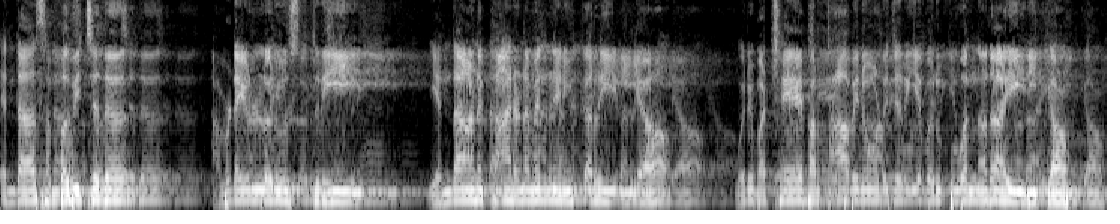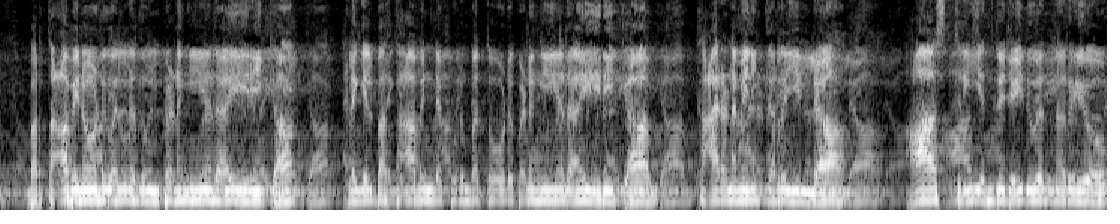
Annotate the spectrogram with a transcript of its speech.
എന്താ സംഭവിച്ചത്? അവിടെയുള്ളൊരു സ്ത്രീ എന്താണ് കാരണമെന്ന് എനിക്കറിയില്ല ഒരു പക്ഷേ ഭർത്താവിനോട് ചെറിയ വെറുപ്പ് വന്നതായിരിക്കാം. ഭർത്താവിനോട് വല്ലതും പിണങ്ങിയതായിരിക്കാം. അല്ലെങ്കിൽ ഭർത്താവിന്റെ കുടുംബത്തോട് പിണങ്ങിയതായിരിക്കാം. കാരണം എനിക്കറിയില്ല ആ സ്ത്രീ എന്ത് ചെയ്തു എന്നറിയോ?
